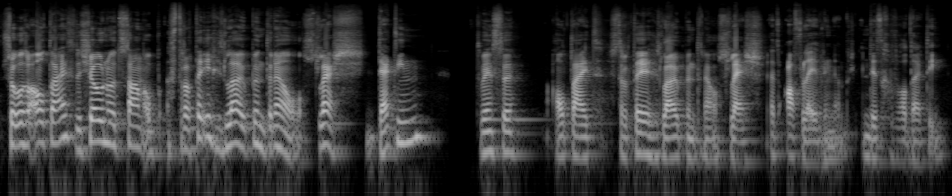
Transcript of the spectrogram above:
zoals altijd, de show notes staan op strategischlui.nl slash 13. Tenminste, altijd strategischlui.nl slash het afleveringnummer, in dit geval 13.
